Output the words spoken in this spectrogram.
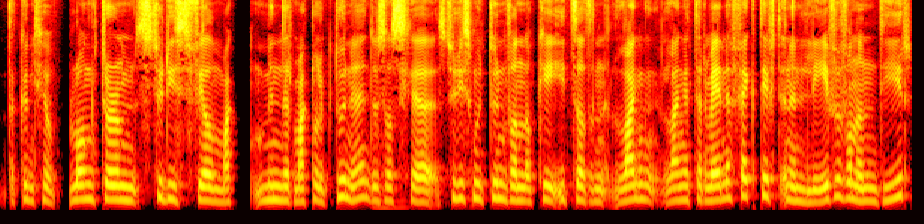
dat kun je long-term studies veel mak- minder makkelijk doen. Hè. Dus als je studies moet doen van oké, iets dat een lang, lange termijn effect heeft in een leven van een dier.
